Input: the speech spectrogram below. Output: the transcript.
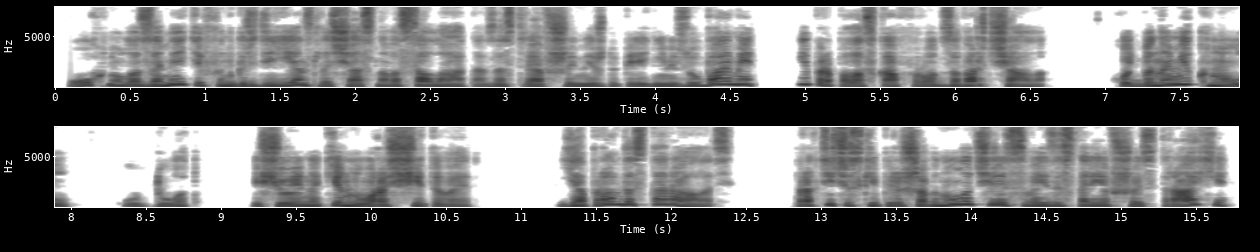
— охнула, заметив ингредиент злосчастного салата, застрявший между передними зубами и, прополоскав рот, заворчала. Хоть бы намекнул, удот, еще и на кино рассчитывает. Я правда старалась, практически перешагнула через свои застаревшие страхи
